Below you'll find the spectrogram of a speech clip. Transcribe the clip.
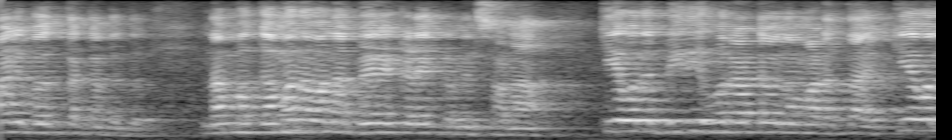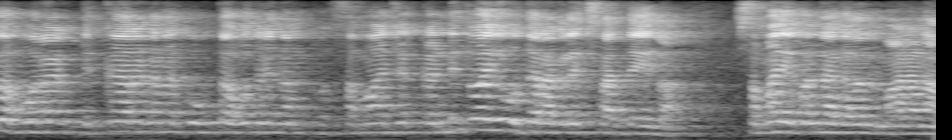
ಮಾಡಿ ಬದುಕ್ತಕ್ಕಂಥದ್ದು? ನಮ್ಮ ಗಮನವನ್ನ ಬೇರೆ ಕಡೆ ಗಮನಿಸೋಣ. ಕೇವಲ ಬೀದಿ ಹೋರಾಟವನ್ನು ಮಾಡುತ್ತಾ, ಕೇವಲ ಹೋರಾಟ, ಧಿಕ್ಕಾರಗಳನ್ನು ಕೂಗ್ತಾ ಹೋದರೆ ನಮ್ಮ ಸಮಾಜ ಖಂಡಿತವಾಗಿ ಉದ್ಧಾರ ಆಗಲಿಕ್ಕೆ ಸಾಧ್ಯ ಇಲ್ಲ. ಸಮಯ ಬಂದಾಗ ಅದನ್ನು ಮಾಡೋಣ.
